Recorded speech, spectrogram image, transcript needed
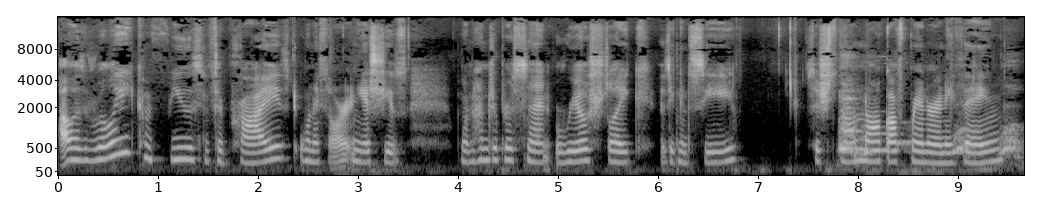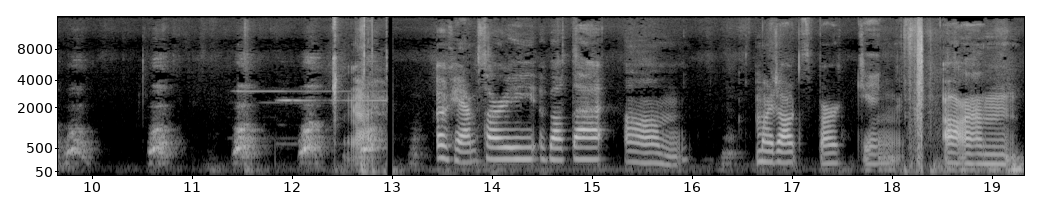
I was really confused and surprised when I saw her. And yes, she's 100% real like as you can see. So she's not a knockoff brand or anything. Yeah. Okay, I'm sorry about that. Um, my dog's barking. Um,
